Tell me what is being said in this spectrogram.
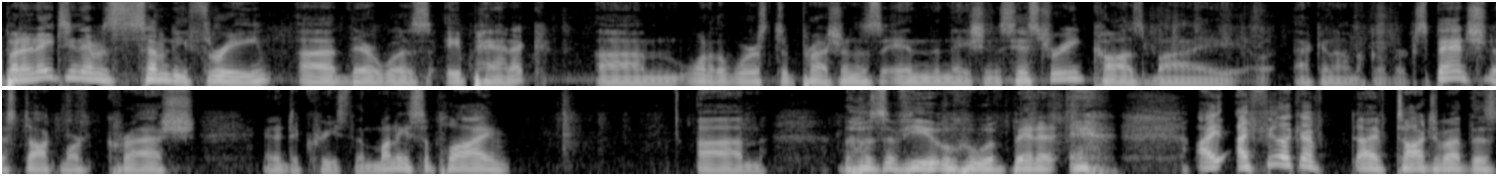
but in 1873, uh, there was a panic, um, one of the worst depressions in the nation's history, caused by economic overexpansion, a stock market crash, and a decrease in the money supply. Um, those of you who have been at, I, I feel like I've I've talked about this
